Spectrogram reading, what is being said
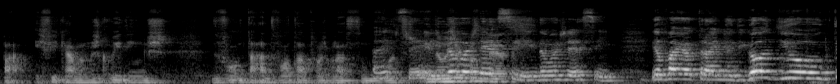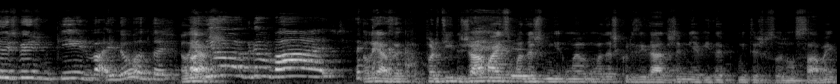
pá, e ficávamos ruidinhos de vontade de voltar para os braços um do outro. sério, Ainda hoje hoje é assim, ainda hoje é assim. Ele vai ao treino e eu digo, oh Diogo, tens mesmo que ir, vai, ainda ontem. Aliás- oh Diogo, não vais! Aliás, partilho já mais uma das, uma, uma das curiosidades da minha vida que muitas pessoas não sabem.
